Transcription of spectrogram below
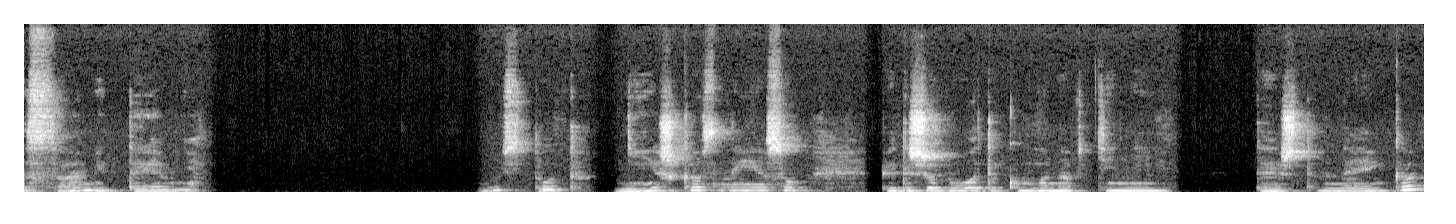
самі темні. Ось тут ніжка знизу під животиком вона в тіні, теж темненька.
